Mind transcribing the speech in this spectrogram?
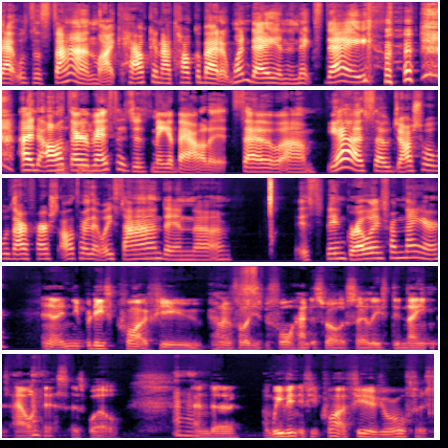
that was a sign. Like, how can I talk about it one day and the next day an author mm-hmm. messages me about it? So, um, yeah, so Joshua was our first author that we signed, and uh, it's been growing from there. Yeah, and you released quite a few kind of anthologies beforehand as well, so at least the names out mm-hmm. this as well. Mm-hmm. And uh, and we've interviewed quite a few of your authors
